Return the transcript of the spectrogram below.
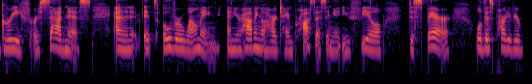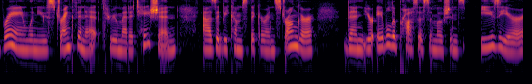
grief or sadness and it, it's overwhelming and you're having a hard time processing it you feel despair. Well, this part of your brain, when you strengthen it through meditation, as it becomes thicker and stronger, then you're able to process emotions easier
